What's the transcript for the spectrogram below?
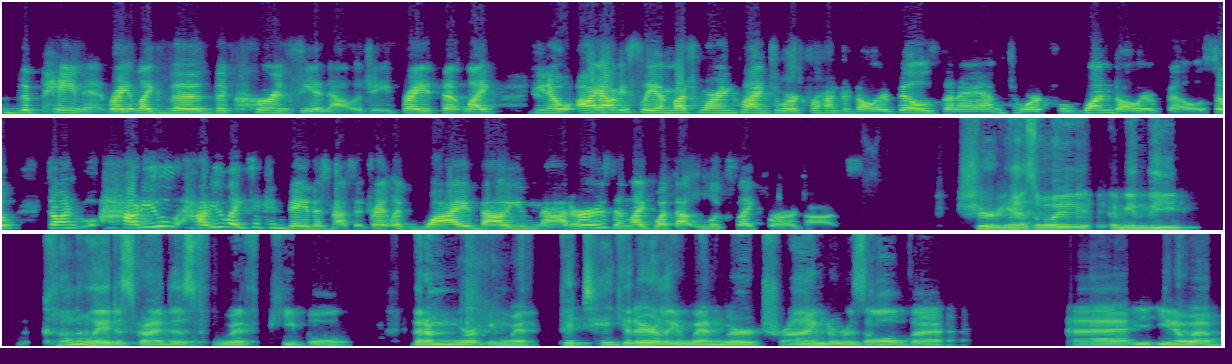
the payment, right? Like the the currency analogy, right? That like you know, I obviously am much more inclined to work for hundred dollar bills than I am to work for one dollar bills. So, Don, how do you how do you like to convey this message, right? Like why value matters and like what that looks like for our dogs. Sure. Yeah. So I, I mean, the common way to describe this with people that I'm working with, particularly when we're trying to resolve a, uh, you know, a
